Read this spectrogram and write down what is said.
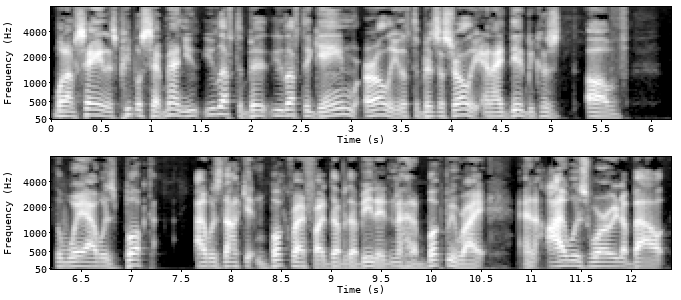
what I'm saying is, people said, "Man, you, you left the you left the game early, you left the business early," and I did because of the way I was booked. I was not getting booked right for WWE. They didn't know how to book me right, and I was worried about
